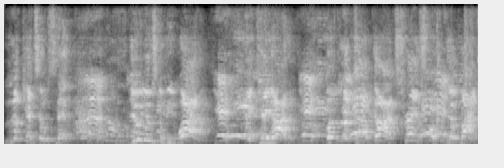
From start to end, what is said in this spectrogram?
Look at yourself. You used to be wild Yeah. and chaotic, Yeah. but look how God transformed your life.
